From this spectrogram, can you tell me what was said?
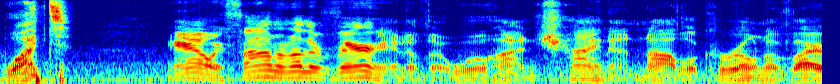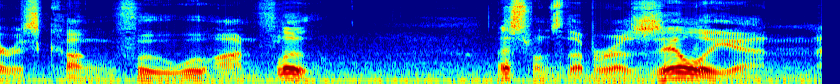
What? Yeah, we found another variant of the Wuhan, China novel coronavirus Kung Fu Wuhan flu. This one's the Brazilian.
